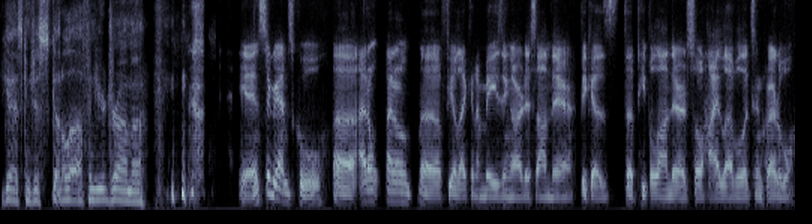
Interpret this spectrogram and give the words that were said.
you guys can just scuttle off into your drama. yeah instagram's cool uh, i don't i don't uh, feel like an amazing artist on there because the people on there are so high level it's incredible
